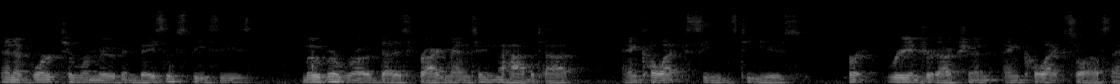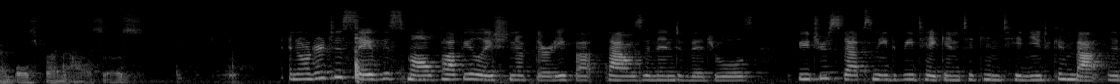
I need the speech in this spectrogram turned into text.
and have worked to remove invasive species, move a road that is fragmenting the habitat, and collect seeds to use for reintroduction and collect soil samples for analysis. In order to save the small population of 30,000 individuals, future steps need to be taken to continue to combat the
